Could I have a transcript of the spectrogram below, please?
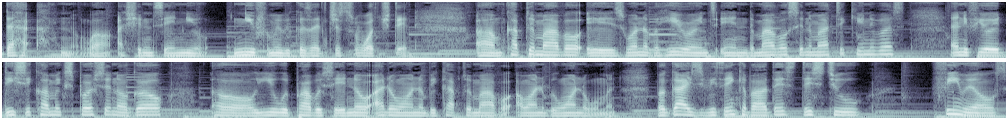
that, no, well, I shouldn't say new, new for me because I just watched it. Um, Captain Marvel is one of the heroines in the Marvel Cinematic Universe, and if you're a DC Comics person or girl, oh, you would probably say, No, I don't want to be Captain Marvel, I want to be Wonder Woman. But, guys, if you think about this, these two females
